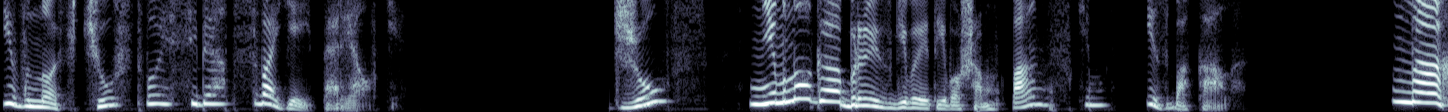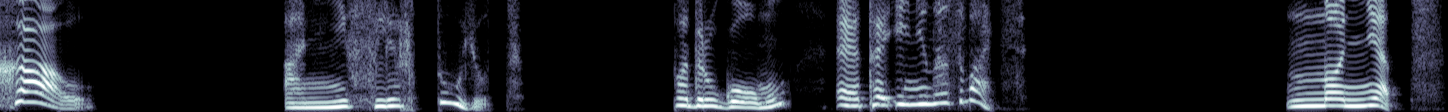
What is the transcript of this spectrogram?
и вновь чувствуя себя в своей тарелке. Джулс немного обрызгивает его шампанским из бокала. «Нахал!» Они флиртуют. По-другому это и не назвать. Но нет.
